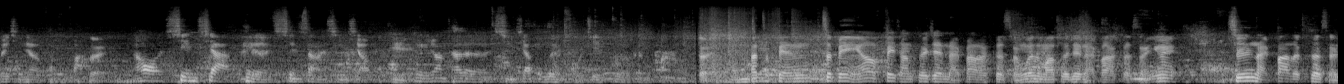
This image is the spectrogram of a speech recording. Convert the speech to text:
碑行销的方法。对。然后线下配合线上的行销，嗯，可以让他的行销无远佛界做得更棒。对。那这边这边也要非常推荐奶爸的课程。为什么要推荐奶爸的课程？因为其实奶爸的课程，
